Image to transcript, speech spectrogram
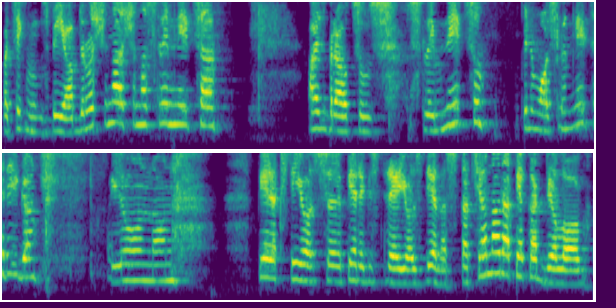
pa cik mums bija apdrošināšana slimnīcā. Aizbraucu uz slimnīcu, pirmo slimnīcu Rīgā. Un, un pierakstījos, pieregistrējos dienas stacionārā pie kardiologa.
